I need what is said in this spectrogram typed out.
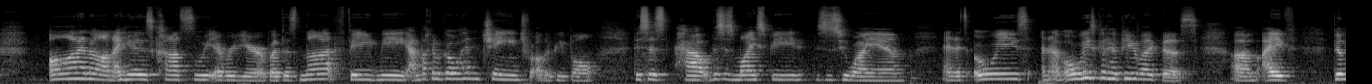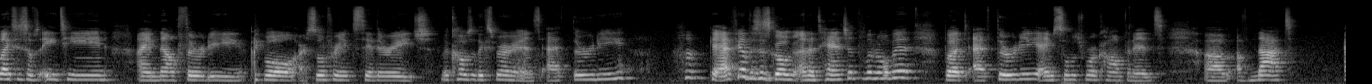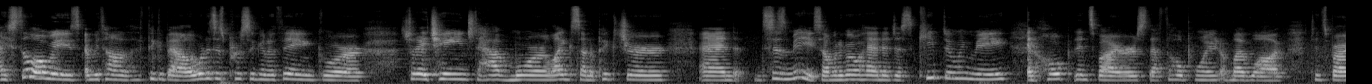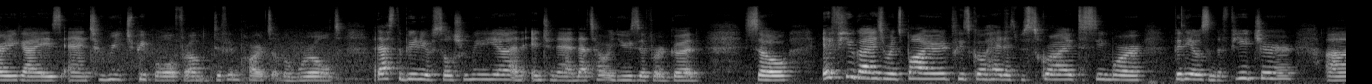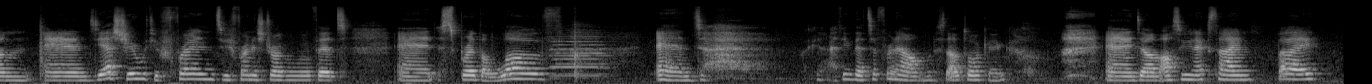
on and on. I hear this constantly every year, but does not fade me. I'm not to go ahead and change for other people. This is how, this is my speed, this is who I am. And it's always, and I'm always to be like this. Um, I've been like since I was 18. I am now 30. People are so afraid to say their age. It comes with experience. At 30, okay, I feel this is going on a tangent a little bit, but at 30, I'm so much more confident um, of not I still always, every time I think about what is this person going to think or should I change to have more likes on a picture and this is me so I'm going to go ahead and just keep doing me and hope it inspires. That's the whole point of my vlog to inspire you guys and to reach people from different parts of the world. That's the beauty of social media and internet and that's how I use it for good. So if you guys were inspired, please go ahead and subscribe to see more videos in the future. Um, and yeah, share with your friends if your friend is struggling with it. And spread the love. And I think that's it for now. I'm going to stop talking. And um, I'll see you next time. Bye.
